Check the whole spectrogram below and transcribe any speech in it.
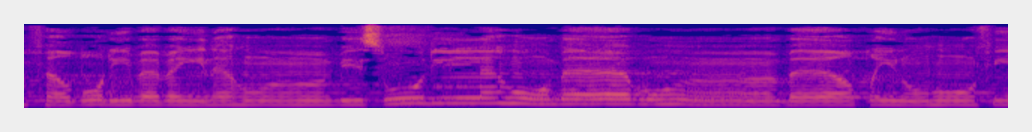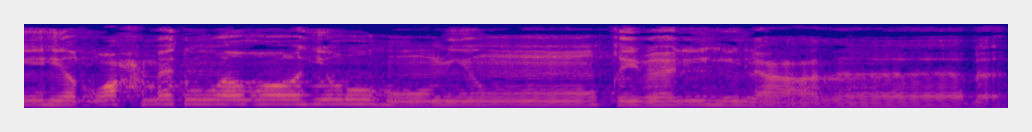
فضرب بينهم بسور له باب باطنه فيه الرحمة وظاهره من قبله العذاب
